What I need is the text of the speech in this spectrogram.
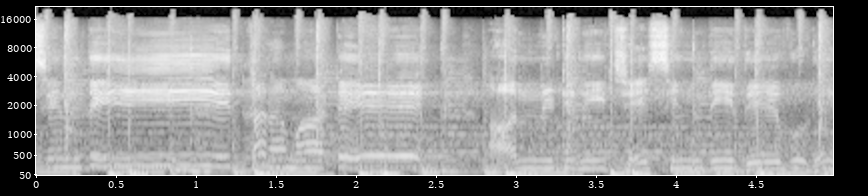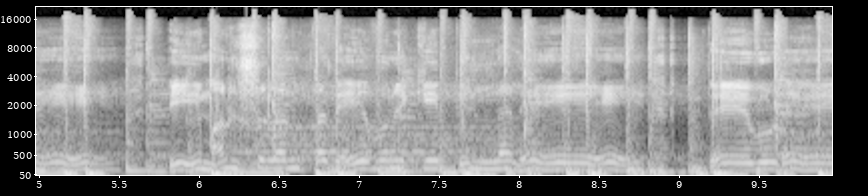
చేసింది తన మాటే. అన్నిటినీ చేసింది దేవుడే. ఈ మనుషులంతా దేవునికి పిల్లలే. దేవుడే.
